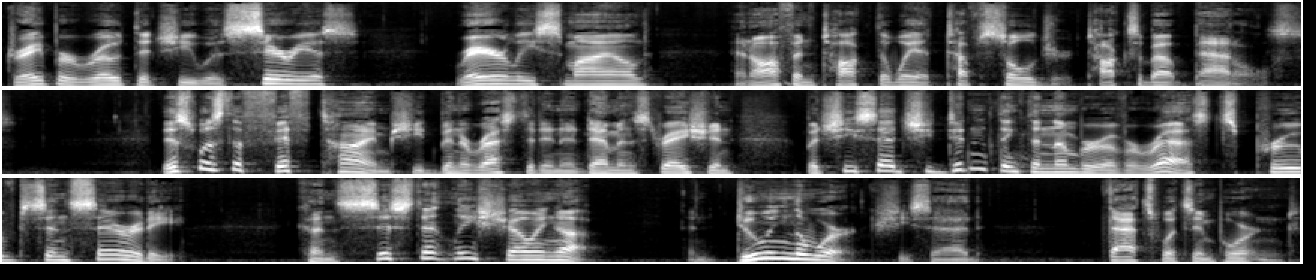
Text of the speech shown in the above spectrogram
Draper wrote that she was serious, rarely smiled, and often talked the way a tough soldier talks about battles. This was the fifth time she'd been arrested in a demonstration, but she said she didn't think the number of arrests proved sincerity. Consistently showing up and doing the work, she said, that's what's important.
